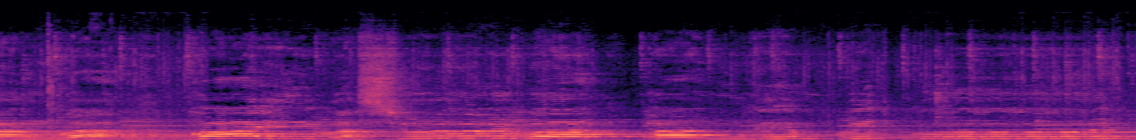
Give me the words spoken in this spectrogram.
빵과 과일과 술과 황금빛 꿀.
